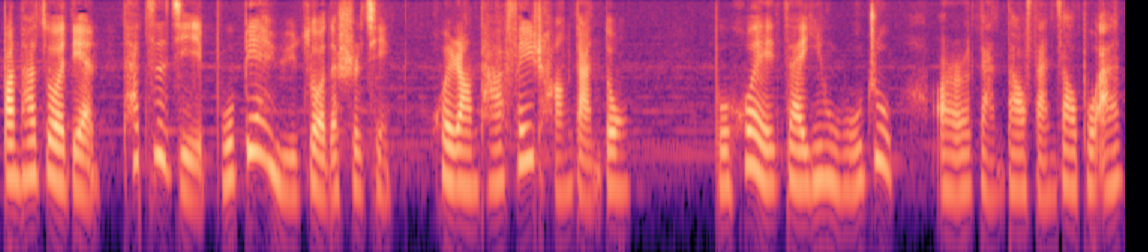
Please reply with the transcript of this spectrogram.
帮他做点他自己不便于做的事情。会让他非常感动，不会再因无助而感到烦躁不安。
